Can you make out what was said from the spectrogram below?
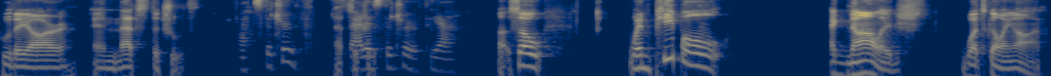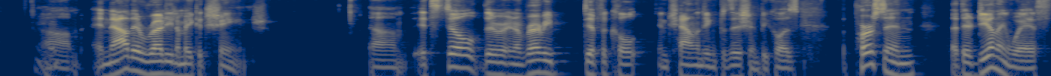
who they are, and that's the truth. That's the truth. That's that the is the truth. Yeah. Uh, so when people acknowledge what's going on, mm-hmm. um, and now they're ready to make a change, um, it's still they're in a very difficult and challenging position because the person that they're dealing with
